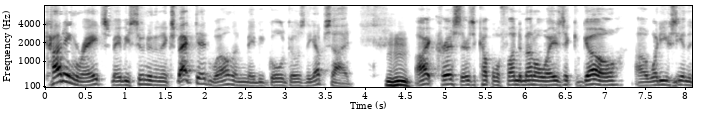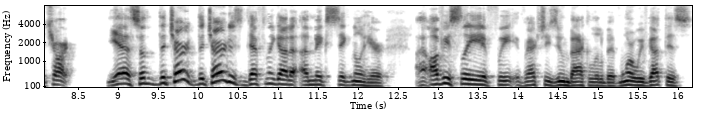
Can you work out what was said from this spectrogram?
cutting rates maybe sooner than expected, well, then maybe gold goes the upside. Mm-hmm. All right, Chris, there's a couple of fundamental ways it could go. Uh, what do you see in the chart? Yeah, so the chart the chart has definitely got a, a mixed signal here. obviously, if we if we actually zoom back a little bit more, we've got this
